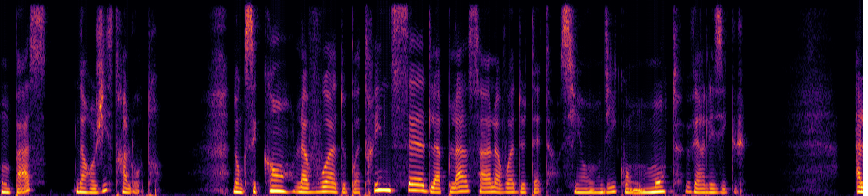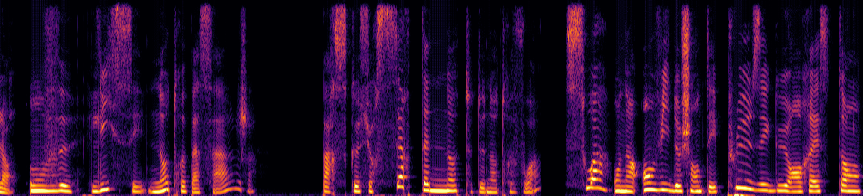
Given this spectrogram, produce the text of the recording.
on passe d'un registre à l'autre. Donc c'est quand la voix de poitrine cède la place à la voix de tête, si on dit qu'on monte vers les aigus. Alors, on veut lisser notre passage parce que sur certaines notes de notre voix, soit on a envie de chanter plus aigu en restant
